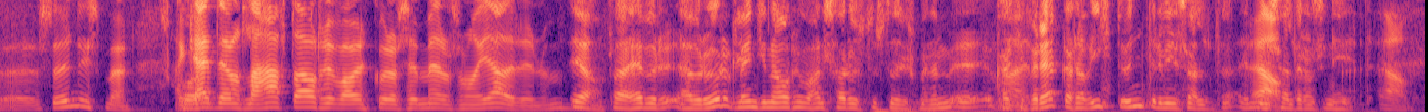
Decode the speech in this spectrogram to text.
uh, stöðningsmenn Sko- það gæti náttúrulega haft áhrif á einhverja sem er svona á jæðrinum Já, það hefur, hefur öruglega engin áhrif á hans harfustu stöðnismenn en eh, kannski frekar hafa ítt undir en hitt. Já, eh,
